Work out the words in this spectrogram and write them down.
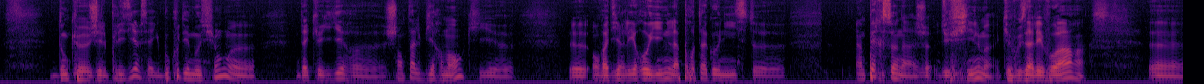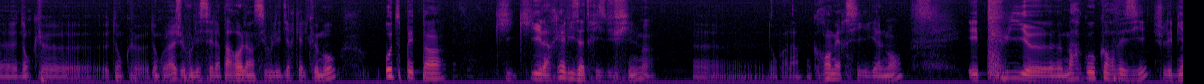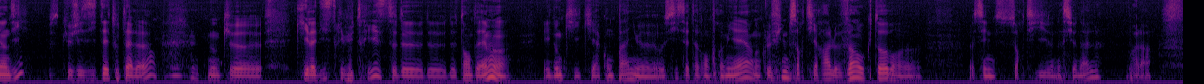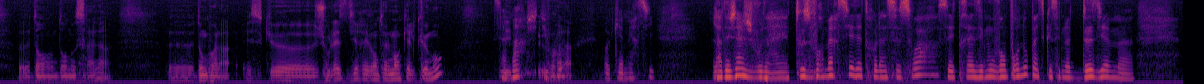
Donc euh, j'ai le plaisir, c'est avec beaucoup d'émotion, euh, d'accueillir euh, Chantal Birman, qui est, on va dire, l'héroïne, la protagoniste, un personnage du film que vous allez voir. donc, donc, donc voilà, je vais vous laisser la parole hein, si vous voulez dire quelques mots. Haute Pépin, qui, qui, est la réalisatrice du film. donc voilà, un grand merci également. Et puis Margot Corvézier, je l'ai bien dit, parce que j'hésitais tout à l'heure, donc euh, qui est la distributrice de, Tandem et donc qui, accompagne euh, aussi cette avant-première. Donc le film sortira le 20 octobre. Euh, c'est une sortie nationale, voilà, dans, nos salles. donc voilà. Est-ce que je vous laisse dire éventuellement quelques mots? Ça marche, du coup. Ok, merci. Alors déjà, je voudrais tous vous remercier d'être là ce soir. C'est très émouvant pour nous parce que c'est notre deuxième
